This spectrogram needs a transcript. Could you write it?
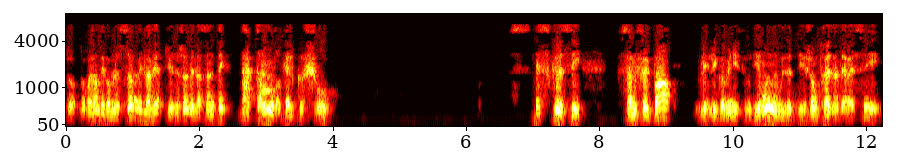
de, représenter comme le sommet de la vertu et le sommet de la sainteté, d'attendre quelque chose. Est-ce que c'est, ça ne fait pas, les, communistes vous diront, vous êtes des gens très intéressés,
